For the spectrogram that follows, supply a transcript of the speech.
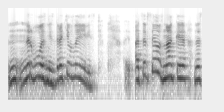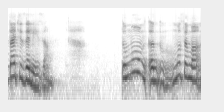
нервозність, дратівливість. А це все ознаки нестачі заліза. Тому е, мусимо,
